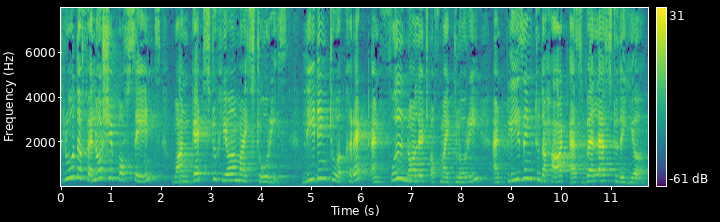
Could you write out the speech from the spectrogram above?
Through the fellowship of saints, one gets to hear my stories, leading to a correct and full knowledge of my glory and pleasing to the heart as well as to the ear.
